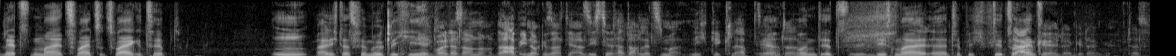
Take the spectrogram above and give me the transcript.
letzten Mal 2 zu 2 getippt, Mhm. weil ich das für möglich Ich hielt. wollte das auch noch. Da habe ich noch gesagt, ja, siehst du, das hat auch letztes Mal nicht geklappt. Ja. Und, äh, Und jetzt äh, diesmal äh, tippe ich 4 zu 1. danke, danke, danke. Das ist,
